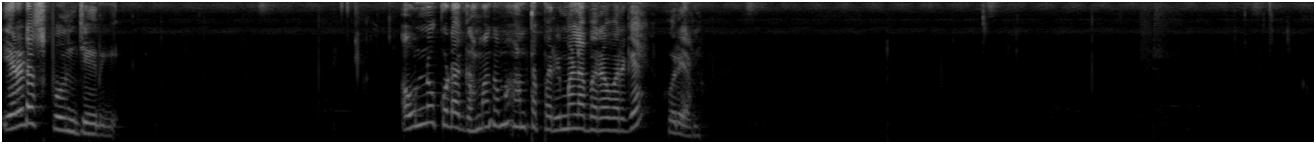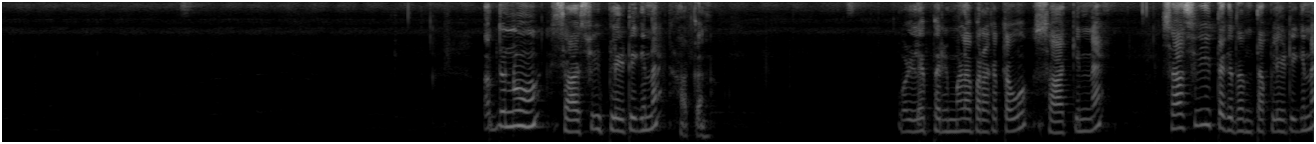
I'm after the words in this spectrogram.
ಎರಡು ಸ್ಪೂನ್ ಜೀರಿಗೆ. ಅವನ್ನೂ ಕೂಡ ಘಮ ಘಮ ಅಂತ ಪರಿಮಳ ಬರೋವರೆಗೆ ಹುರಿಯೋಣ. ಅದನ್ನು ಸಾಸಿವೆ ಪ್ಲೇಟಿಗೆನ ಹಾಕೋಣ. ಒಳ್ಳೆ ಪರಿಮಳ ಬರಕತ್ತಾವು ಸಾಕಿನ್ನ ಸಾಸಿವೆ ತೆಗೆದಂಥ ಪ್ಲೇಟಿಗೆನ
